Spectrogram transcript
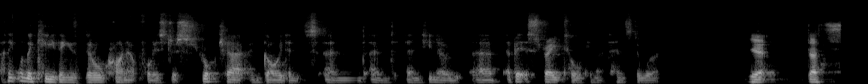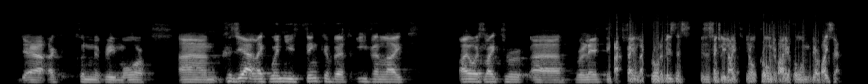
I think one of the key things they're all crying out for is just structure and guidance and and and you know uh, a bit of straight talking that tends to work. Yeah, that's yeah, I couldn't agree more. Um, because yeah, like when you think of it, even like I always like to uh, relate things like, like growing a business is essentially like you know growing your body, growing your bicep.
